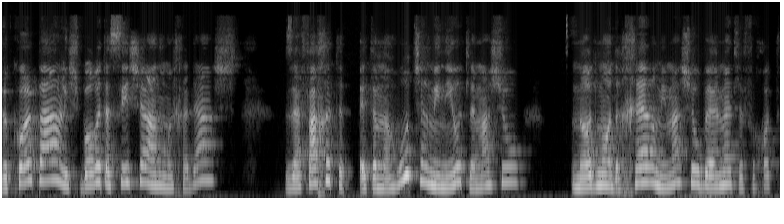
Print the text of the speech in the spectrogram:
וכל פעם לשבור את השיא שלנו מחדש זה הפך את, את המהות של מיניות למשהו מאוד מאוד אחר ממה שהוא באמת לפחות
